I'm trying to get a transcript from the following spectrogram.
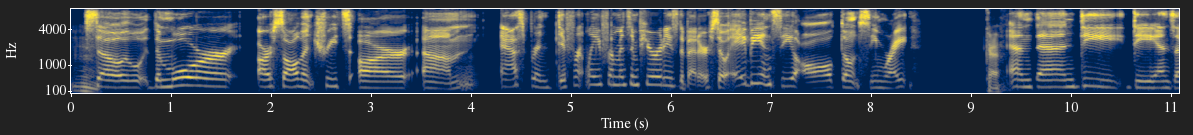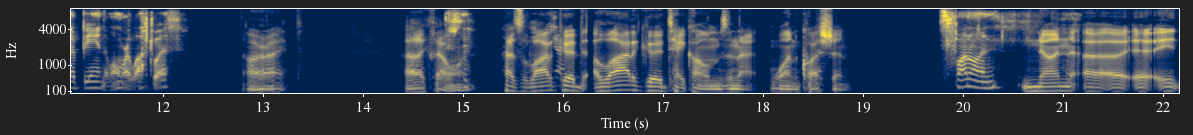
Mm. So the more our solvent treats our um, aspirin differently from its impurities, the better. So A, B, and C all don't seem right. Okay. And then D, D ends up being the one we're left with. All right. I like that one. Has a lot of yeah. good, a lot of good take homes in that one question. It's fun one. None. Uh, uh it,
